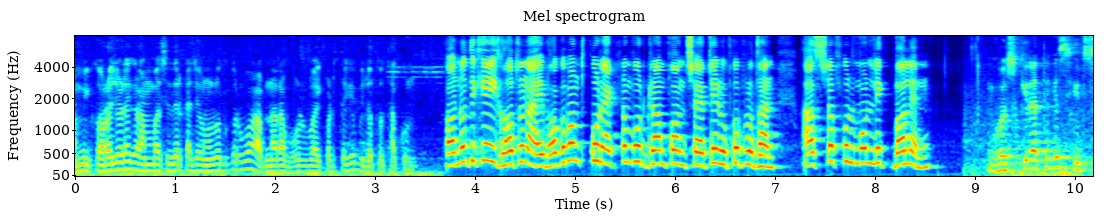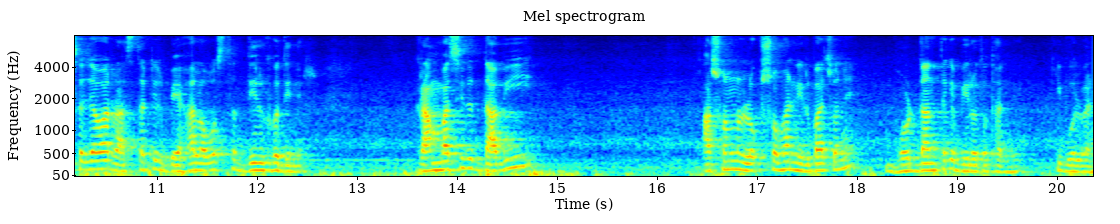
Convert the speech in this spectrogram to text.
আমি করজোড়ে গ্রামবাসীদের কাছে অনুরোধ করব আপনারা ভোট বাইকট থেকে বিরত থাকুন। অন্যদিকে এই ঘটনায় ভগবন্তপুর এক নম্বর গ্রাম পঞ্চায়েতের উপপ্রধান আশরাফুল মল্লিক বলেন ঘোষকিরা থেকে শীর্ষে যাওয়ার রাস্তাটির বেহাল অবস্থা দীর্ঘদিনের। গ্রামবাসীদের দাবি আসন্ন লোকসভা নির্বাচনে ভোটদান থেকে বিরত থাকবে। কি বলবেন?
